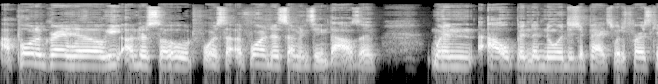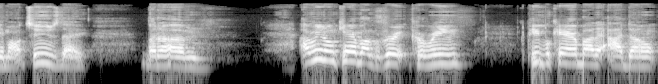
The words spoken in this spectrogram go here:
I pulled a Grant Hill. He undersold for 417,000 when I opened the new edition packs when it first came out Tuesday. But um, I really don't care about Kareem. People care about it. I don't.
